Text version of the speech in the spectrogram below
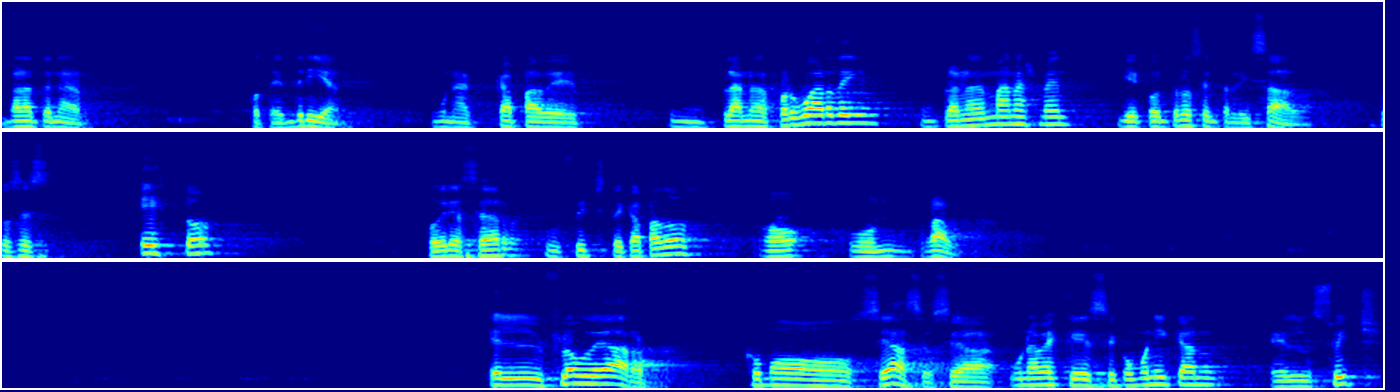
van a tener o tendrían una capa de un plano de forwarding, un plano de management y el control centralizado. Entonces, esto podría ser un switch de capa 2 o un router. El flow de ARP, ¿cómo se hace? O sea, una vez que se comunican el switch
